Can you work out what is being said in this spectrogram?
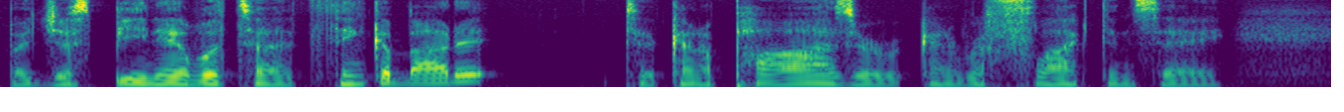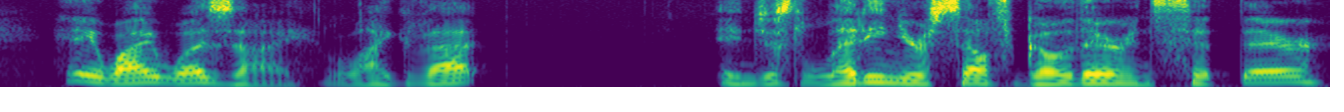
but just being able to think about it to kind of pause or kind of reflect and say hey why was i like that? And just letting yourself go there and sit there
